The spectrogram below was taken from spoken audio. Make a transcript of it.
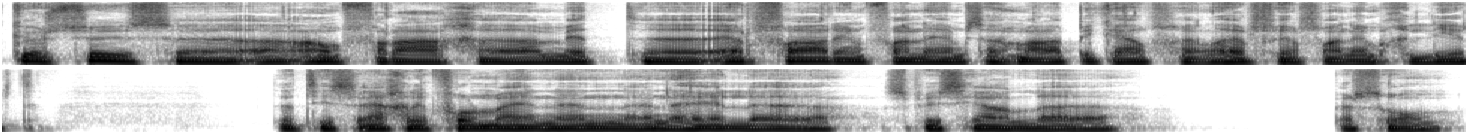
cursussen uh, aanvragen, met ervaring van hem, zeg maar, heb ik heel veel, heel veel van hem geleerd. Dat is eigenlijk voor mij een, een hele speciale persoon.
